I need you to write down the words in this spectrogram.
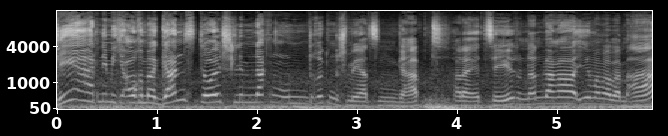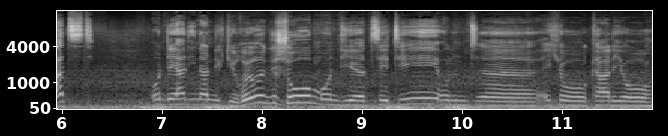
Der hat nämlich auch immer ganz doll schlimm Nacken- und Rückenschmerzen gehabt, hat er erzählt. Und dann war er irgendwann mal beim Arzt und der hat ihn dann durch die Röhre geschoben und hier CT und äh, Echo, Cardio,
